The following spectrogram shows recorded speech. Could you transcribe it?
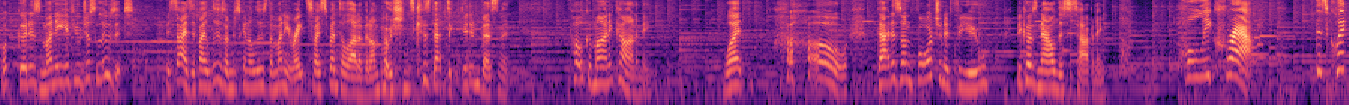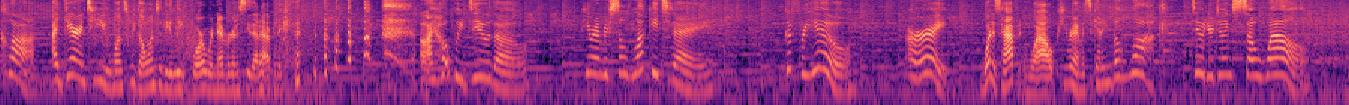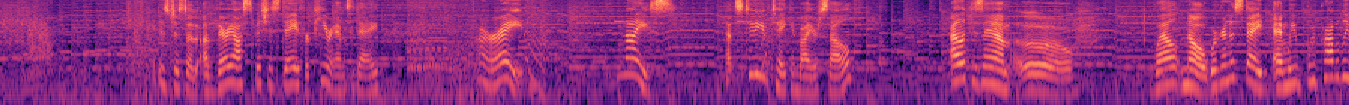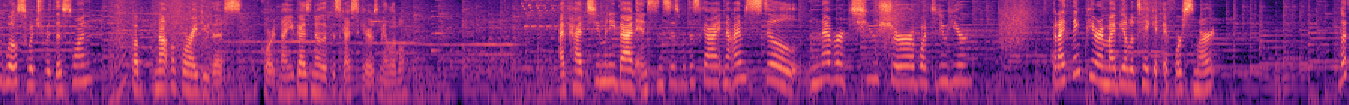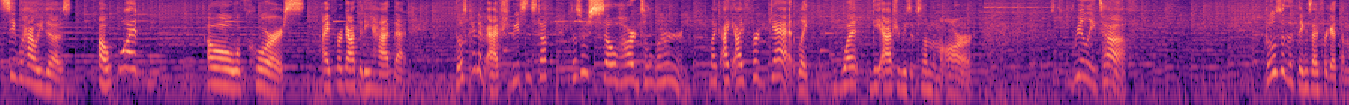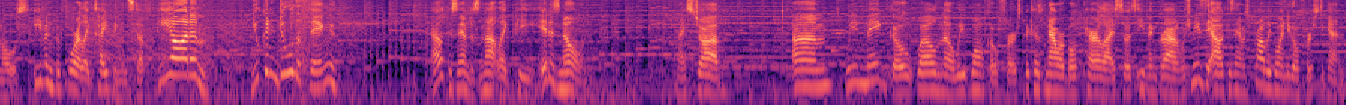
What good is money if you just lose it? Besides, if I lose, I'm just gonna lose the money, right? So I spent a lot of it on potions, because that's a good investment. Pokemon economy. What? Ho ho! That is unfortunate for you, because now this is happening. Holy crap! This Quick Claw! I guarantee you, once we go into the Elite Four, we're never gonna see that happen again. oh, I hope we do, though. Piram, you're so lucky today. Good for you. Alright. What is happening? Wow, Piram is getting the luck. Dude, you're doing so well. It is just a, a very auspicious day for Piram today. Alright. Nice. That's two you've taken by yourself. Alakazam, oh. Well, no, we're gonna stay, and we, we probably will switch for this one, but not before I do this, of course. Now, you guys know that this guy scares me a little. I've had too many bad instances with this guy. Now, I'm still never too sure of what to do here. But I think Pyram might be able to take it if we're smart. Let's see how he does. Oh, what? Oh, of course. I forgot that he had that. Those kind of attributes and stuff, those are so hard to learn. Like, I, I forget, like, what the attributes of some of them are. It's really tough. Those are the things I forget the most, even before, like, typing and stuff. Pee on him! You can do the thing! Alakazam does not like pee. It is known. Nice job. Um, we may go... Well, no, we won't go first, because now we're both paralyzed, so it's even ground, which means the Alakazam is probably going to go first again.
